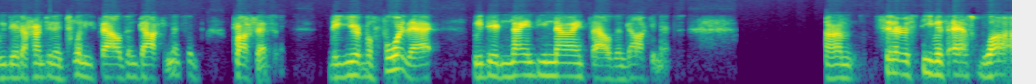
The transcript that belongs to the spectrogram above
we did 120,000 documents of processing. The year before that, we did 99,000 documents. Um, Senator Stevens asked why.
